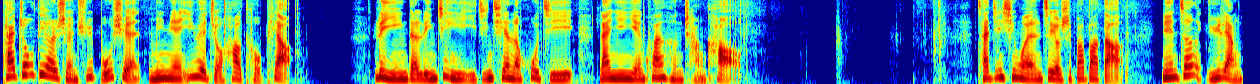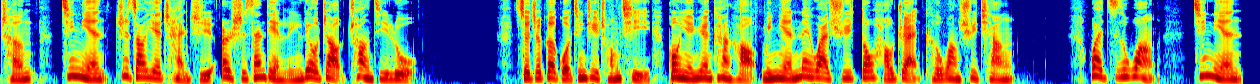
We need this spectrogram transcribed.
台中第二选区补选，明年一月九号投票。绿营的林静怡已经签了户籍，蓝营严宽恒常考。财经新闻自由时报报道。年增逾两成，今年制造业产值二十三点零六兆，创纪录。随着各国经济重启，工研院看好明年内外需都好转，可望续强。外资望今年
